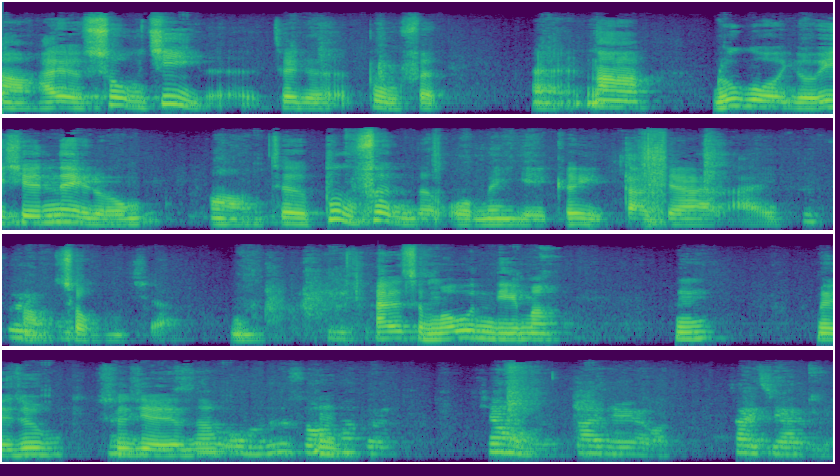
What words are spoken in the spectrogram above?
啊，还有受记的这个部分，哎，那如果有一些内容啊，这个部分的，我们也可以大家来啊送一下，嗯，还有什么问题吗？嗯。美珠师姐呢？我们是说那个，像我们大家有在家里有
